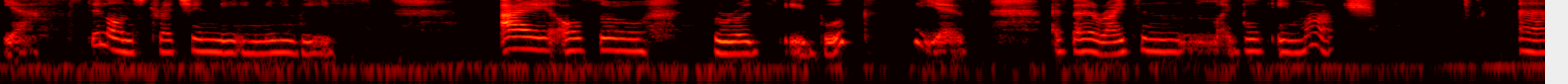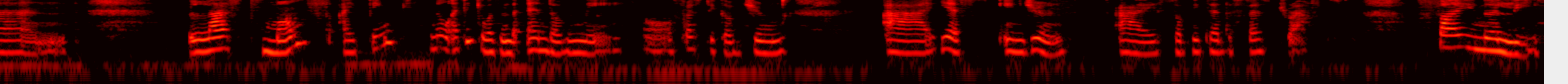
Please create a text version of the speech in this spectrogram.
Yeah, still on stretching me in many ways. I also wrote a book. Yes, I started writing my book in March. And last month, I think, no, I think it was in the end of May or first week of June, I, yes, in June, I submitted the first draft. Finally,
